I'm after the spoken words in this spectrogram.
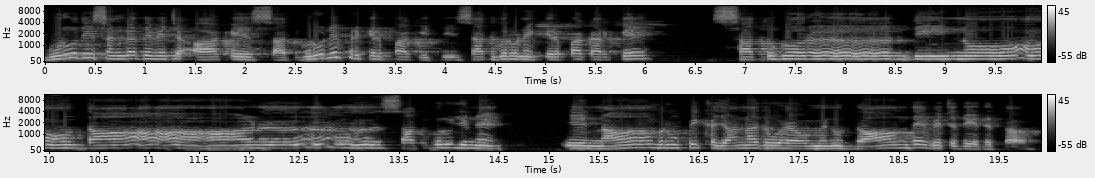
ਗੁਰੂ ਦੀ ਸੰਗਤ ਦੇ ਵਿੱਚ ਆ ਕੇ ਸਤਿਗੁਰੂ ਨੇ ਫਿਰ ਕਿਰਪਾ ਕੀਤੀ। ਸਤਿਗੁਰੂ ਨੇ ਕਿਰਪਾ ਕਰਕੇ ਸਤਿਗੁਰ ਦੀਨੋ ਦਾਨ। ਸਤਿਗੁਰੂ ਜੀ ਨੇ ਇਹ ਨਾਮ ਰੂਪੀ ਖਜ਼ਾਨਾ ਜੋ ਹੈ ਉਹ ਮੈਨੂੰ ਦਾਨ ਦੇ ਵਿੱਚ ਦੇ ਦਿੱਤਾ।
